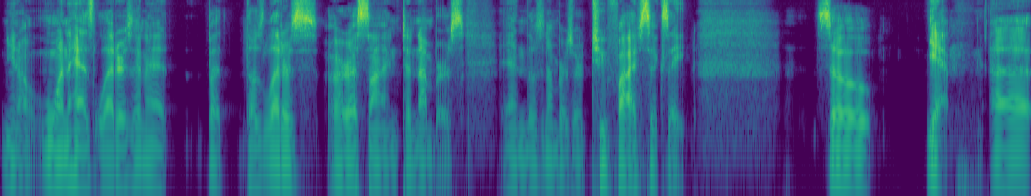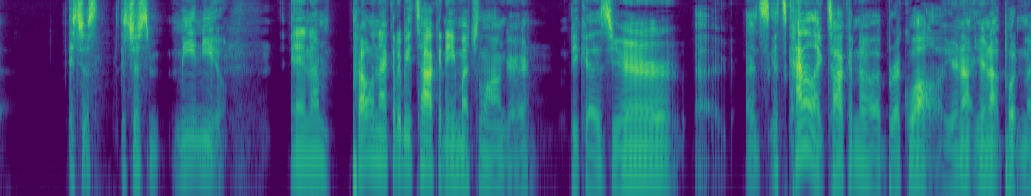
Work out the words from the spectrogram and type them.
you know, one has letters in it, but those letters are assigned to numbers, and those numbers are 2568. So, yeah, uh, it's just it's just me and you, and I'm probably not going to be talking to you much longer because you're. Uh, it's it's kind of like talking to a brick wall. You're not you're not putting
